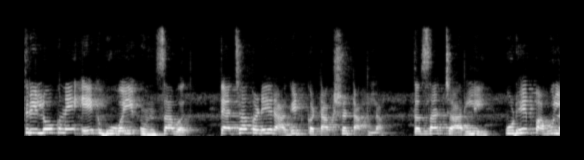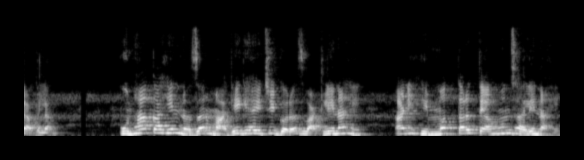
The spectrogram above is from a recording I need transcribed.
त्रिलोकने एक भुवई उंचावत त्याच्याकडे रागीट कटाक्ष टाकला. तसा चार्ली पुढे पाहू लागला. पुन्हा काही नजर मागे घ्यायची गरज वाटली नाही आणि हिंमत तर त्याहून झाली नाही.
